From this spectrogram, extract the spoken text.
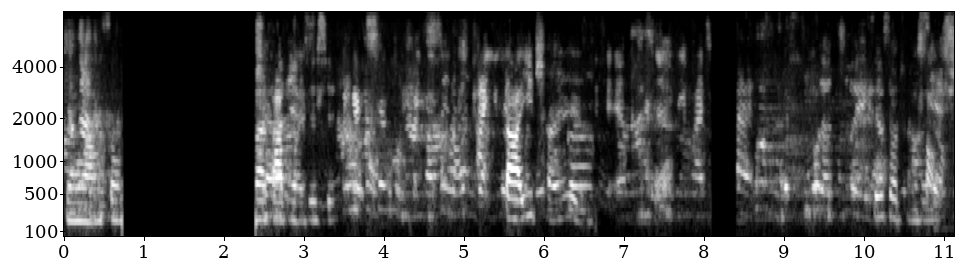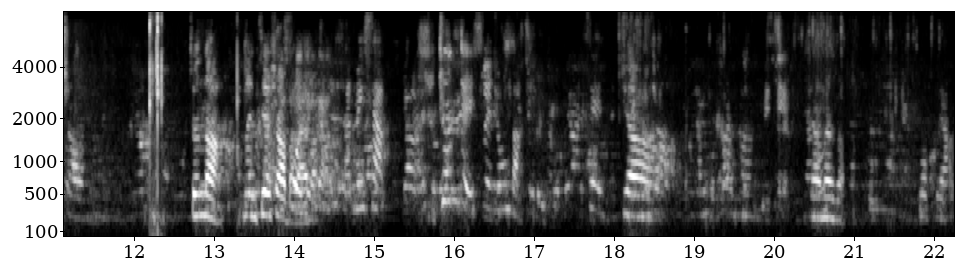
天王送用爱发电，谢谢。打一成语，解锁成功。真的？那你介绍吧，来吧。还没下，要真得最终的。要，要那个，我不要了。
